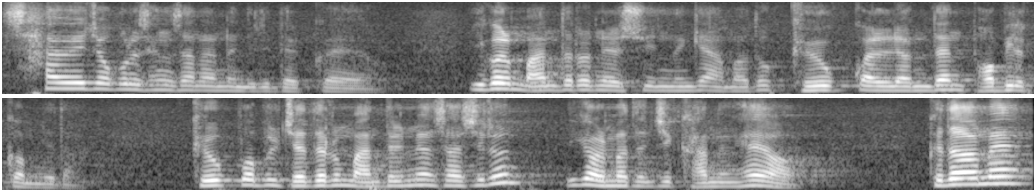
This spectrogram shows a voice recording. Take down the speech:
사회적으로 생산하는 일이 될 거예요. 이걸 만들어낼 수 있는 게 아마도 교육 관련된 법일 겁니다. 교육법을 제대로 만들면 사실은 이게 얼마든지 가능해요. 그 다음에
